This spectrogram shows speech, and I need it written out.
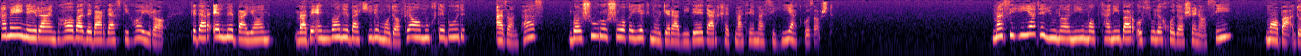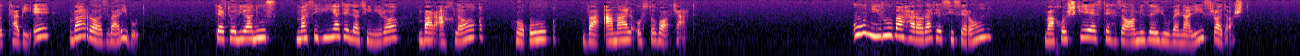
همه نیرنگ ها و زبردستی هایی را که در علم بیان و به عنوان وکیل مدافع آموخته بود از آن پس با شور و شوق یک نوگرویده در خدمت مسیحیت گذاشت. مسیحیت یونانی مبتنی بر اصول خداشناسی ما بعد طبیعه و رازوری بود. ترتولیانوس مسیحیت لاتینی را بر اخلاق، حقوق و عمل استوار کرد. او نیرو و حرارت سیسرون و خشکی استهزاآمیز یوونالیس را داشت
